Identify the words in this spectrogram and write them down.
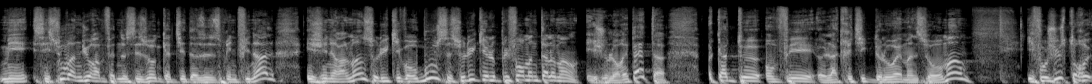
mais c'est souvent dur en fin de saison quand tu es dans un sprint final. Et généralement, celui qui va au bout, c'est celui qui est le plus fort mentalement. Et je le répète, quand euh, on fait la critique de l'OM en ce moment, il faut juste re-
